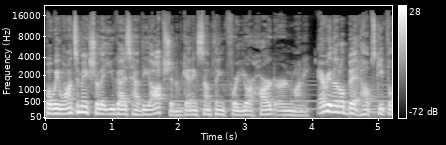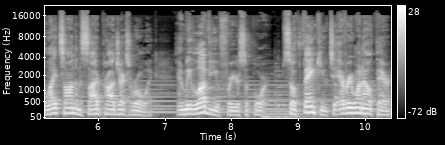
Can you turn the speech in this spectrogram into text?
but we want to make sure that you guys have the option of getting something for your hard earned money. Every little bit helps keep the lights on and the side projects rolling, and we love you for your support. So thank you to everyone out there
